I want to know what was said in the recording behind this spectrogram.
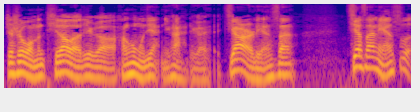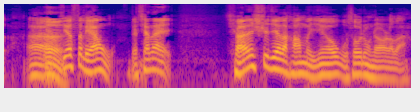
这是我们提到了这个航空母舰，你看这个接二连三，接三连四，呃，嗯接四连五。这现在全世界的航母已经有五艘中招了吧？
